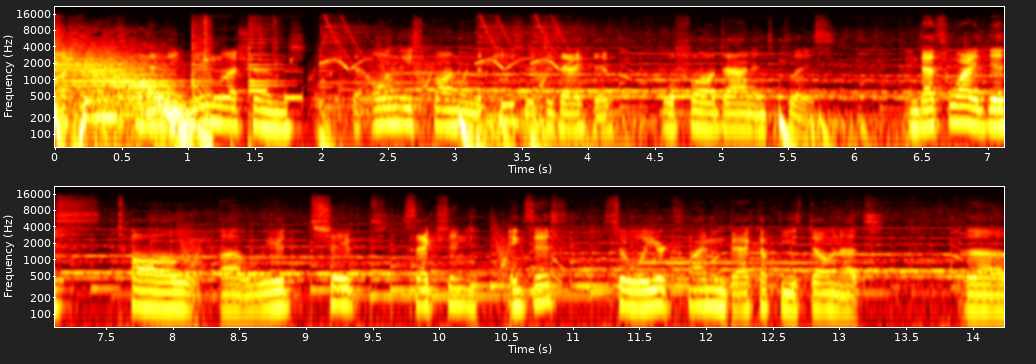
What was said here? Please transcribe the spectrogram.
mushrooms and then the new mushrooms that only spawn when the P-switch is active will fall down into place. And that's why this tall, uh, weird shaped section exists so while you're climbing back up these donuts, the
